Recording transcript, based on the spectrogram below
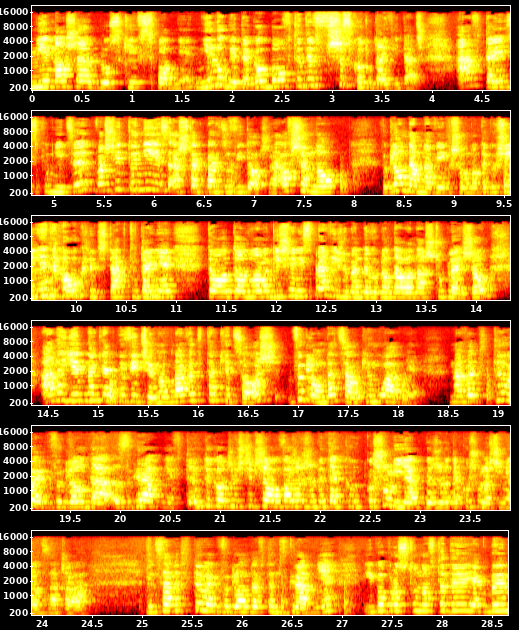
nie noszę bluzki w spodnie. Nie lubię tego, bo wtedy wszystko tutaj widać. A w tej spódnicy właśnie to nie jest aż tak bardzo widoczne. Owszem, no wyglądam na większą, no tego się nie da ukryć, tak? Tutaj nie, to, to magicznie nie sprawi, że będę wyglądała na szczuplejszą, ale jednak jakby wiecie, no nawet takie coś wygląda całkiem ładnie. Nawet tyłek wygląda zgrabnie w tym, tylko oczywiście trzeba uważać, żeby te koszuli jakby, żeby ta koszula się nie odznaczała. Więc nawet tyłek wygląda w tym zgrabnie i po prostu no wtedy jakby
